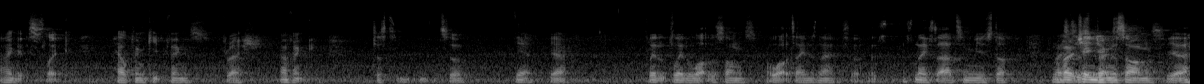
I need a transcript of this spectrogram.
I think it's like helping keep things fresh. I think just so yeah, yeah, played played a lot of the songs a lot of times now. So it's it's nice to add some new stuff Nice to changing the songs. Yeah,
